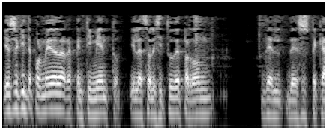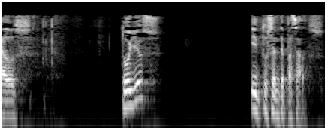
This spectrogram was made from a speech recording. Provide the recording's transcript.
Y eso se quita por medio del arrepentimiento y la solicitud de perdón del- de, esos pecados tuyos y tus antepasados.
